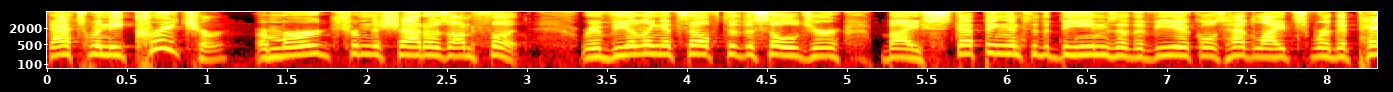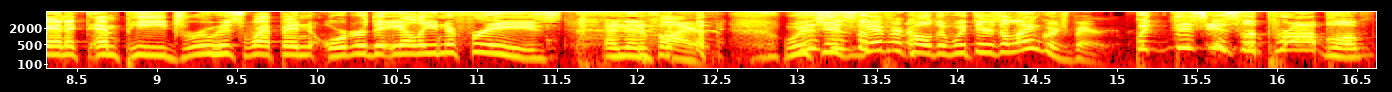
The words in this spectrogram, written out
That's when the creature emerged from the shadows on foot, revealing itself to the soldier by stepping into the beams of the vehicle's headlights, where the panicked MP drew his weapon, ordered the alien to freeze, and then fired. Which is, is difficult if there's a language barrier. But this is the problem.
